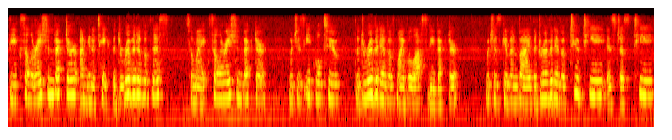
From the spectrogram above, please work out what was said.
the acceleration vector, I'm going to take the derivative of this, so my acceleration vector, which is equal to the derivative of my velocity vector, which is given by the derivative of 2t is just t,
